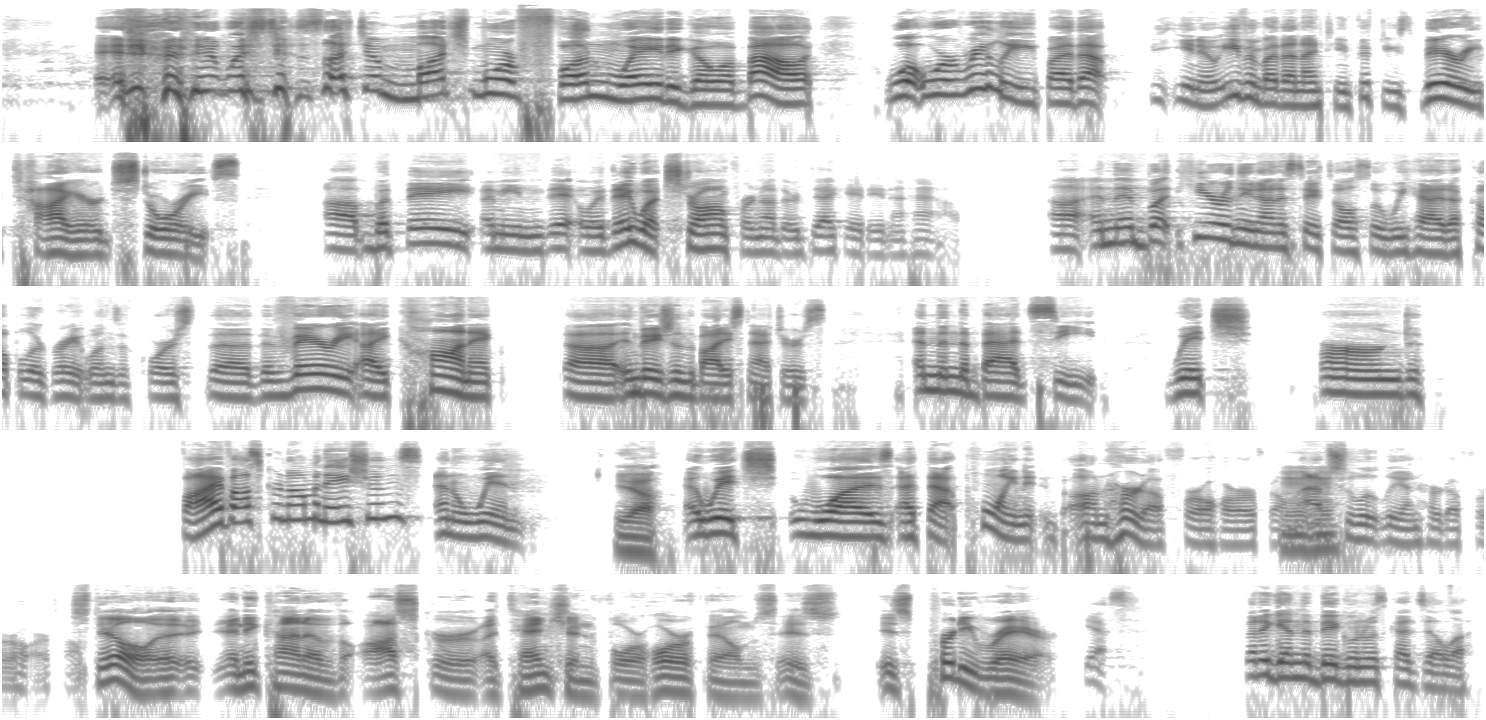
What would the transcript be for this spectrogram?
And it was just such a much more fun way to go about what were really, by that, you know, even by the 1950s, very tired stories. Uh, but they, I mean, they, they went strong for another decade and a half. Uh, and then, but here in the United States, also we had a couple of great ones. Of course, the the very iconic uh, Invasion of the Body Snatchers, and then the Bad Seed, which earned five Oscar nominations and a win. Yeah. uh, Which was at that point unheard of for a horror film. Mm-hmm. Absolutely unheard of for a horror film. Still, uh, any kind of Oscar attention for horror films is is pretty rare. Yes. But again, the big one was Godzilla.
